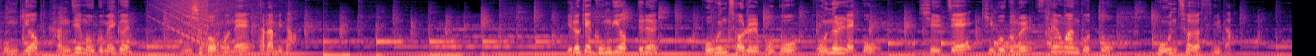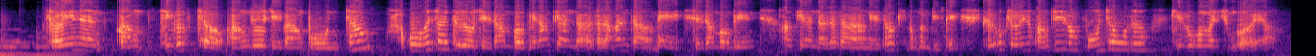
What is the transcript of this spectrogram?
공기업 강제 모금액은 20억 원에 달합니다. 이렇게 공기업들은 보훈처를 보고 돈을 냈고 실제 기부금을 사용한 곳도 보훈처였습니다. 저희는 광, 지급처, 광주지방보훈청하고 회사들로 재단법인 함께한 나라사랑 한 다음에 재단법인 함께한 나라사랑에서 기부금 줄때 결국 저희는 광주지방보훈청으로 기부금을 준 거예요.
